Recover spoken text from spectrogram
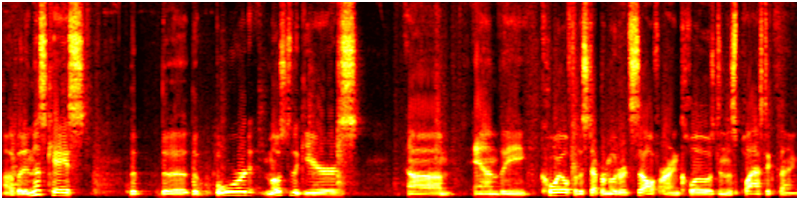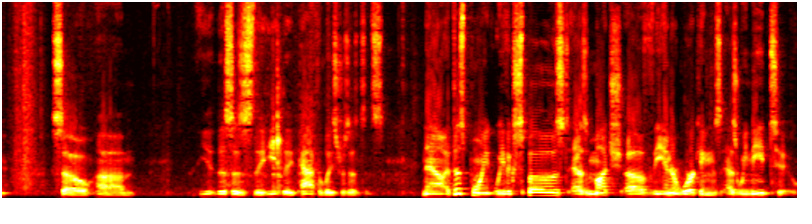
Uh, but in this case, the, the, the board, most of the gears, um, and the coil for the stepper motor itself are enclosed in this plastic thing. So um, this is the, the path of least resistance. Now at this point we've exposed as much of the inner workings as we need to.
